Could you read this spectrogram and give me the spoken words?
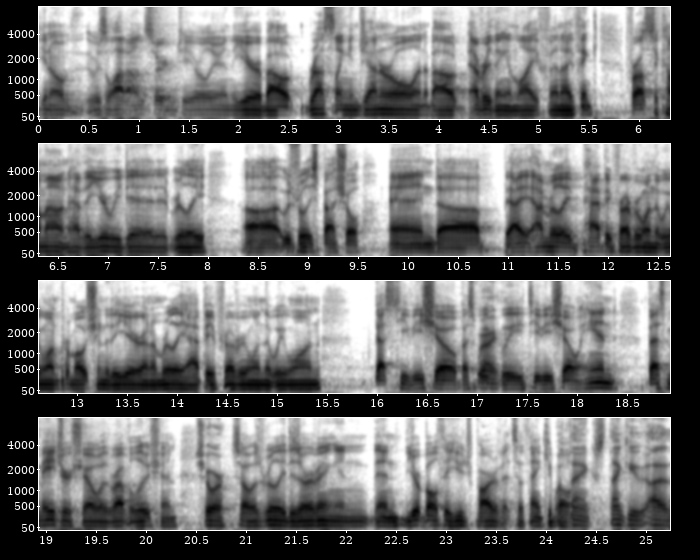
you know, there was a lot of uncertainty earlier in the year about wrestling in general and about everything in life. And I think for us to come out and have the year we did, it really, uh, it was really special. And uh, I, I'm really happy for everyone that we won promotion of the year, and I'm really happy for everyone that we won best TV show, best Right. weekly TV show, and best major show with Revolution. Sure. So it was really deserving, and and you're both a huge part of it. So thank you Well, both. thanks. Thank you. Uh,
